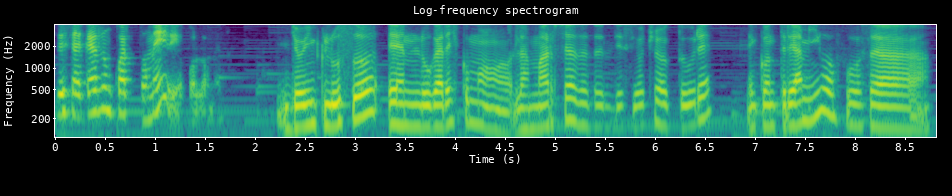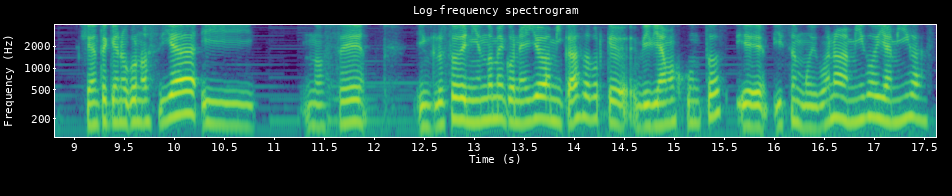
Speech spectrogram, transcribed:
de sacar un cuarto medio, por lo menos. Yo incluso en lugares como las marchas desde el 18 de octubre encontré amigos, o sea, gente que no conocía y no sé, incluso viniéndome con ellos a mi casa porque vivíamos juntos, eh, hice muy buenos amigos y amigas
